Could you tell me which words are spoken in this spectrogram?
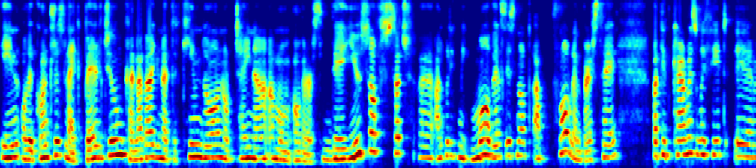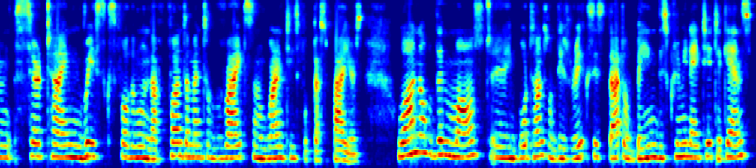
in other countries like Belgium, Canada, United Kingdom, or China, among others. The use of such uh, algorithmic models is not a problem per se, but it carries with it um, certain risks for the fundamental rights and warranties for taxpayers. One of the most uh, important of these risks is that of being discriminated against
